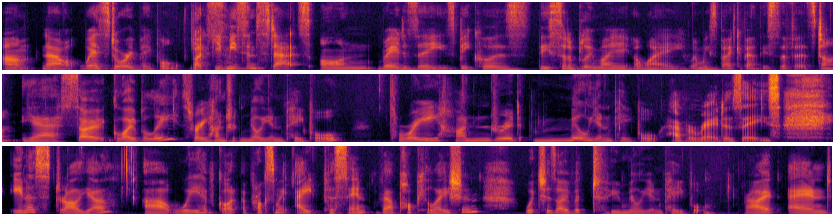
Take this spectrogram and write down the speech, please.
Um, now, we're story people. Like, Yes. give me some stats on rare disease because this sort of blew me away when we spoke about this the first time. Yeah. So globally, 300 million people. 300 million people have a rare disease. In Australia, uh, we have got approximately 8% of our population, which is over 2 million people, right? And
